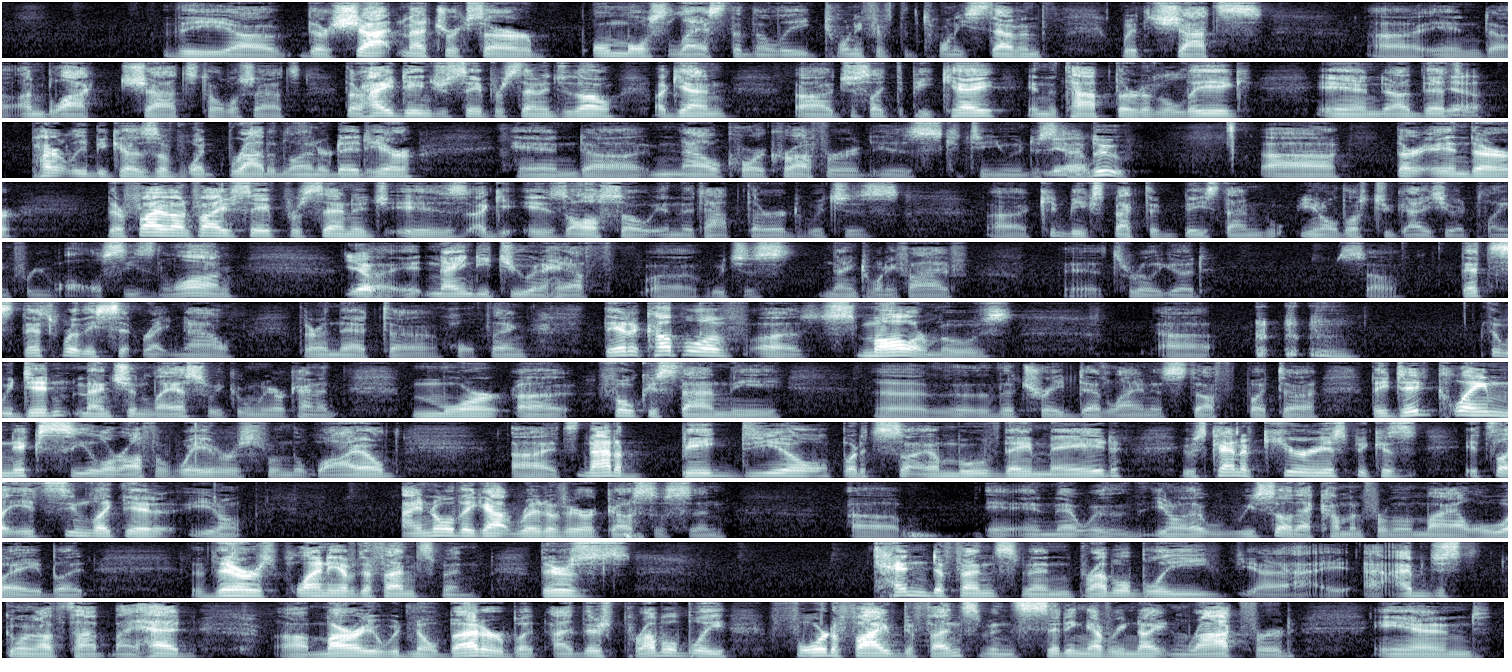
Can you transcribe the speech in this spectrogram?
the uh, their shot metrics are almost less than the league, 25th and 27th, with shots uh, and uh, unblocked shots, total shots. Their high danger save percentage, though, again, uh, just like the PK, in the top third of the league, and uh, that's Yeah. partly because of what Robin Lehner did here, and uh, now Corey Crawford is continuing to still do. Uh, their and their their five on five save percentage is is also in the top third, which is uh, can be expected based on you know those two guys you had playing for you all season long. Yep. Uh, at 92 and a half, uh, which is 925. It's really good. So that's that's where they sit right now. In that uh, whole thing. They had a couple of uh, smaller moves uh, that we didn't mention last week when we were kind of more uh, focused on the, uh, the the trade deadline and stuff. But uh, they did claim Nick Seeler off of waivers from the Wild. It's not a big deal, but it's a move they made. It was kind of curious because it's like it seemed like they, had, you know, I know they got rid of Erik Gustafsson, and that was you know that, we saw that coming from a mile away. But there's plenty of defensemen. There's ten defensemen, probably. Uh, I, I'm just going off the top of my head. Uh, Mario would know better, but uh, there's probably four to five defensemen sitting every night in Rockford, and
